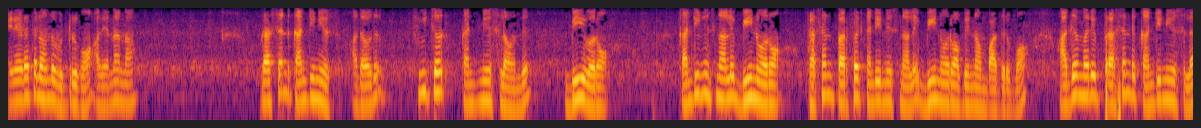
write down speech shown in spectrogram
இந்த இடத்துல வந்து விட்டுருக்கோம். அது என்னன்னா ப்ரெசன்ட் கண்டினியூஸ் அதாவது ஃபியூச்சர் கண்டினியூஸில் வந்து பி வரும். கண்டினியூஸ்னாலே பின்னு வரும். ப்ரெசன்ட் பர்ஃபெக்ட் கண்டினியூஸ்னாலே பீன் வரும் அப்படின்னு நம்ம பார்த்துருப்போம். அதே மாதிரி ப்ரெசன்ட் கண்டினியூஸில்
